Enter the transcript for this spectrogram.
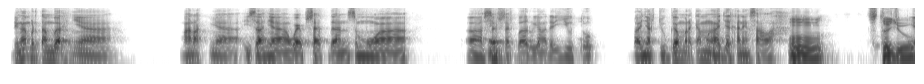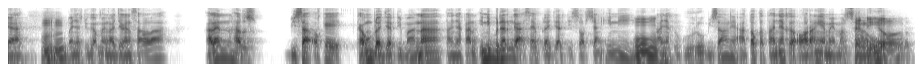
dengan bertambahnya maraknya istilahnya website dan semua eh, chef-chef baru yang ada di YouTube, banyak juga mereka mengajarkan yang salah. Hmm. Setuju. Ya, Hmm. banyak juga mengajarkan salah. Kalian harus bisa, oke, kamu belajar di mana? Tanyakan, ini benar nggak? Saya belajar di source yang ini. Hmm. Tanya ke guru misalnya, atau ketanya ke orang yang memang tahu. Senior.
